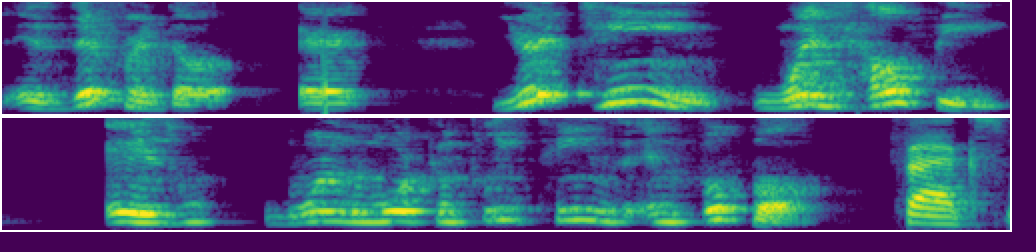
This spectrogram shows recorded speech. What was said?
is different though, Eric. Your team, when healthy, is one of the more complete teams in football. facts.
